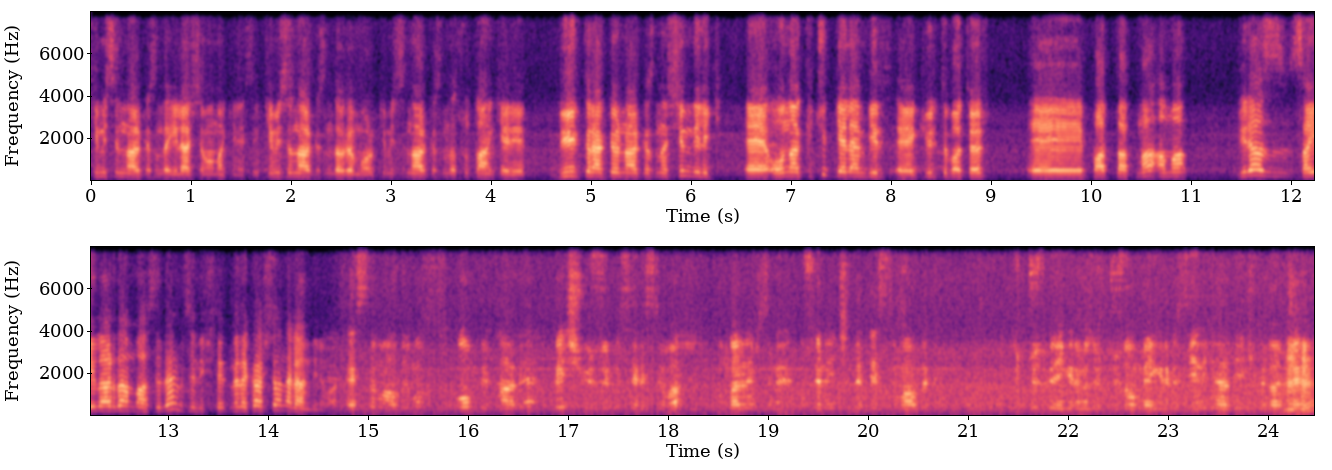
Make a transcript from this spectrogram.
kimisinin arkasında ilaçlama makinesi, kimisinin arkasında römor, kimisinin arkasında su tankeri, büyük traktörün arkasında şimdilik e, ona küçük gelen bir e, kültivatör e, patlatma ama biraz sayılardan bahseder misin? İşletmede kaç tane landini var? Teslim aldığımız 11 tane 520 serisi var. Bunların hepsini bu sene içinde teslim aldık. 300 beygirimiz, 310 beygirimiz yeni geldi 2 gün önce. Hı hı.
